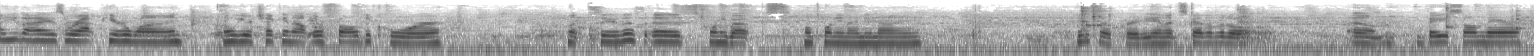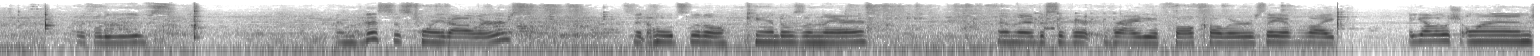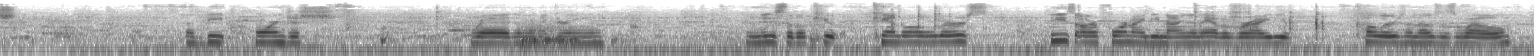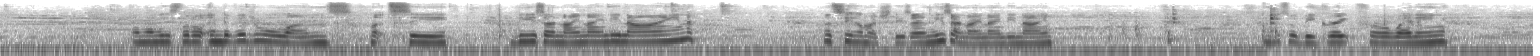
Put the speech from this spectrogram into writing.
Hi you guys, we're at Pier 1 and we are checking out their fall decor. Let's see, this is 20 bucks, well 20.99. These are pretty and it's got a little um, base on there with leaves. And this is $20. It holds little candles in there. And they're just a variety of fall colors. They have like a yellowish orange, a deep orangish red, and then a green. And these little cute candle holders. These are $4.99 and they have a variety of colors in those as well. And then these little individual ones. Let's see. These are $9.99. Let's see how much these are. And these are $9.99. This would be great for a wedding.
